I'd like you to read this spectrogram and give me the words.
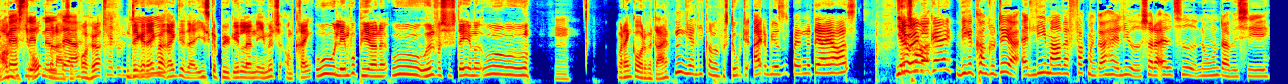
Nå. bas lidt ned men altså, der. prøv at høre. kan du lige... Det kan da ikke være rigtigt, at I skal bygge et eller andet image omkring, uh, limbopigerne, uh, uden for systemet, uh. Hmm. Hvordan går det med dig? Hmm, jeg er lige kommet på studie. Ej, det bliver så spændende. Det er jeg også. Jeg det er jo tror, ikke okay. Vi kan konkludere, at lige meget hvad fuck man gør her i livet, så er der altid nogen, der vil sige,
